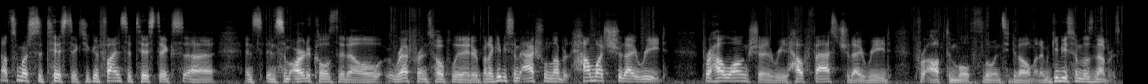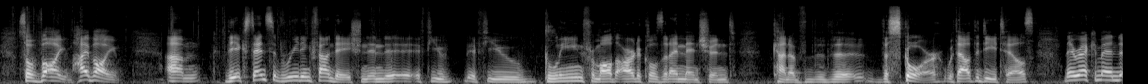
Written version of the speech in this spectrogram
Not so much statistics. You can find statistics uh, in, in some articles that I'll reference hopefully later, but I'll give you some actual numbers. How much should I read? For how long should I read? How fast should I read for optimal fluency development? I'm to give you some of those numbers. So volume, high volume. Um, the extensive reading foundation, and if you if you glean from all the articles that I mentioned, kind of the the, the score without the details, they recommend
